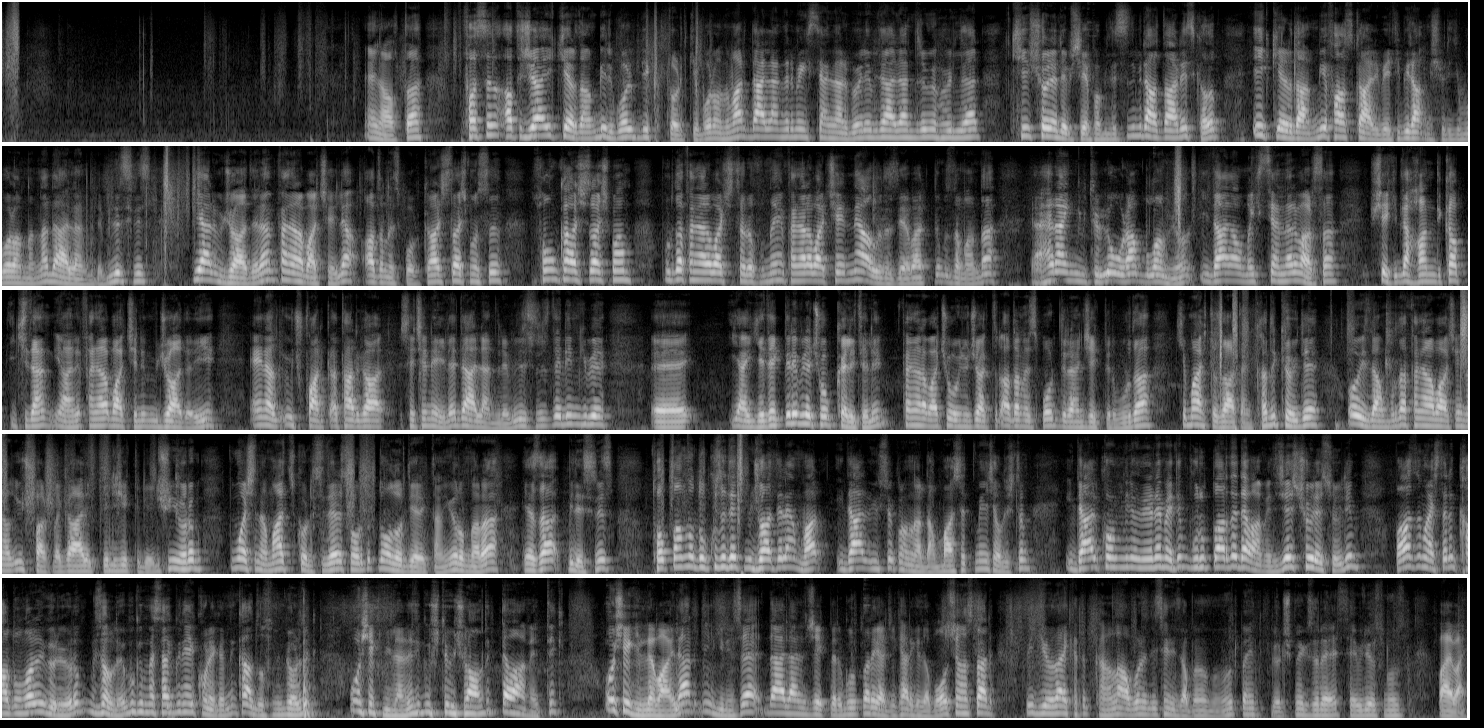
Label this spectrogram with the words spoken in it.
En altta. Fas'ın atacağı ilk yarıdan bir gol 1.44 gibi oranı var. Değerlendirmek isteyenler böyle bir değerlendirme yapabilirler. Ki şöyle de bir şey yapabilirsiniz. Biraz daha risk alıp ilk yarıdan bir Fas galibiyeti 1.61 gibi oranlarla değerlendirebilirsiniz. Diğer mücadelem Fenerbahçe ile Adana Spor karşılaşması. Son karşılaşmam burada Fenerbahçe tarafındayım. Fenerbahçe'ye ne alırız diye baktığımız zaman da yani herhangi bir türlü oran bulamıyor. İdeal almak isteyenler varsa şu şekilde handikap 2'den yani Fenerbahçe'nin mücadeleyi en az 3 fark atarga seçeneğiyle değerlendirebilirsiniz. Dediğim gibi e, ya yedekleri bile çok kaliteli. Fenerbahçe oynayacaktır. Adana Spor direnecektir burada. Ki maç da zaten Kadıköy'de. O yüzden burada Fenerbahçe en az 3 farkla galip gelecektir diye düşünüyorum. Bu maçın da maç skoru sizlere sorduk ne olur diyerekten yorumlara yazabilirsiniz. Toplamda 9 adet mücadelem var. İdeal ve yüksek oranlardan bahsetmeye çalıştım. İdeal kombini öneremedim. Gruplarda devam edeceğiz. Şöyle söyleyeyim. Bazı maçların kadrolarını görüyorum. Güzel oluyor. Bugün mesela Güney Kore'nin kadrosunu gördük. O şekilde ilerledik. 3'te 3'ü aldık. Devam ettik. O şekilde baylar bilginize değerlendirecekleri gruplara gelecek herkese bol şanslar. Videoya like atıp kanala abone değilseniz abone olmayı unutmayın. Görüşmek üzere. Seviliyorsunuz. Bay bay.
